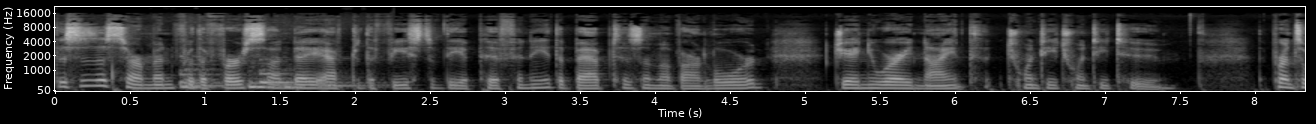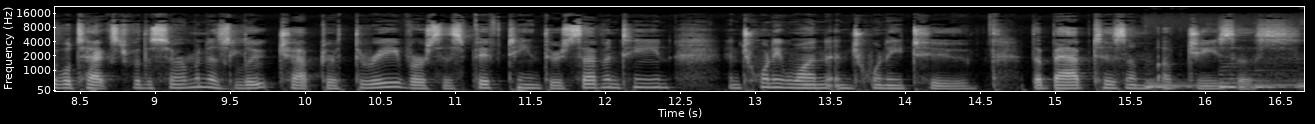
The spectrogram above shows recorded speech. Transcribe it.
This is a sermon for the first Sunday after the Feast of the Epiphany, the baptism of our Lord, January 9th, 2022. Principal text for the sermon is Luke chapter 3, verses 15 through 17 and 21 and 22, the baptism of Jesus.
